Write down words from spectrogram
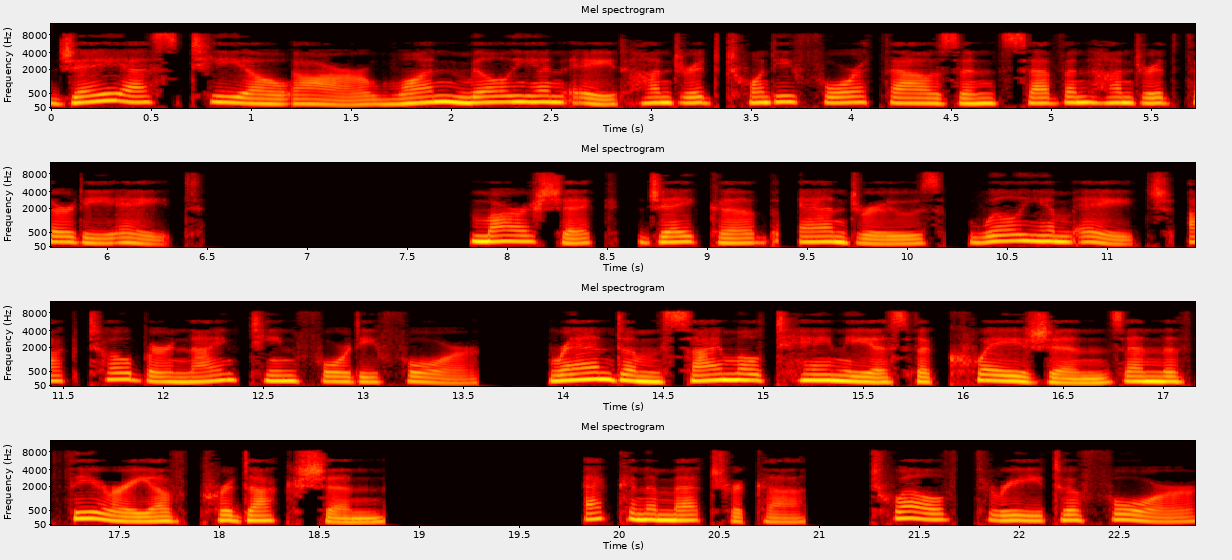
JSTOR 1824738 Marschak, Jacob, Andrews, William H. October 1944. Random Simultaneous Equations and the Theory of Production. Econometrica. 12 3–4,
